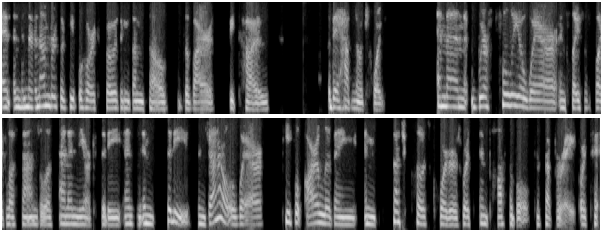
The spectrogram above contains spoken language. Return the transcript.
and, and the numbers of people who are exposing themselves to the virus because they have no choice. And then we're fully aware in places like Los Angeles and in New York City and in cities in general where people are living in such close quarters where it's impossible to separate or to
